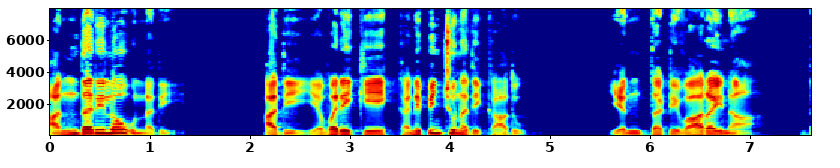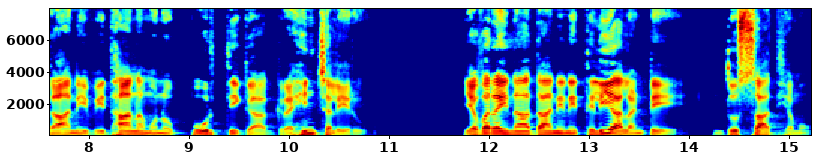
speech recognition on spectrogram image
అందరిలో ఉన్నది. అది ఎవరికీ కనిపించునది కాదు. ఎంతటివారైనా దాని విధానమును పూర్తిగా గ్రహించలేరు. ఎవరైనా దానిని తెలియాలంటే దుస్సాధ్యము.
